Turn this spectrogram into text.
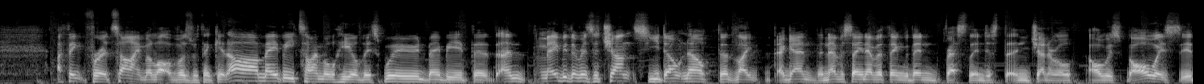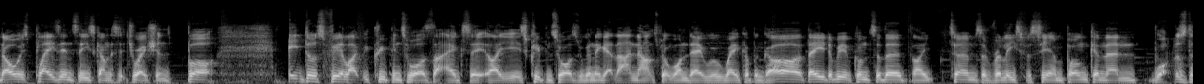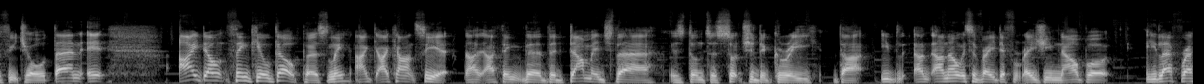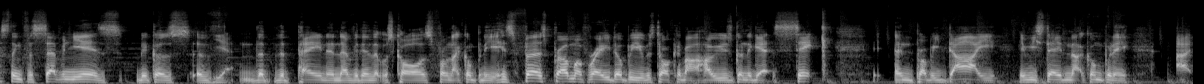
I think for a time, a lot of us were thinking, oh, maybe time will heal this wound. Maybe the, and maybe there is a chance. You don't know. That like again, the never say never thing within wrestling, just in general, always, always, it always plays into these kind of situations. But it does feel like we're creeping towards that exit. Like it's creeping towards we're going to get that announcement one day. We'll wake up and go, oh, AEW have come to the like terms of release for CM Punk, and then what does the future hold? Then it. I don't think he'll go personally. I, I can't see it. I, I, think the the damage there is done to such a degree that he, I, I, know it's a very different regime now, but he left wrestling for seven years because of yeah. the the pain and everything that was caused from that company. His first promo for AEW was talking about how he was going to get sick and probably die if he stayed in that company.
